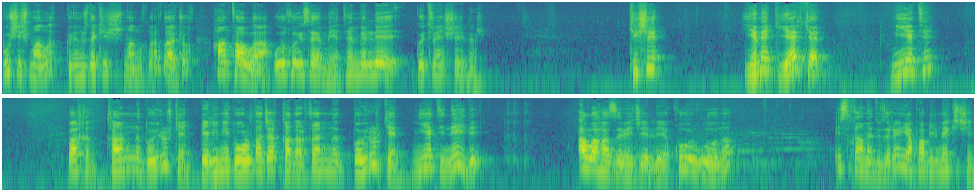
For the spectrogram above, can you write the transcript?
Bu şişmanlık, günümüzdeki şişmanlıklar daha çok hantallığa, uykuyu sevmeye, tembelliğe götüren şeyler. Kişi yemek yerken niyeti bakın karnını doyururken, belini doğrultacak kadar karnını doyururken niyeti neydi? Allah Azze ve Celle'ye kulluğunu istikamet üzere yapabilmek için.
